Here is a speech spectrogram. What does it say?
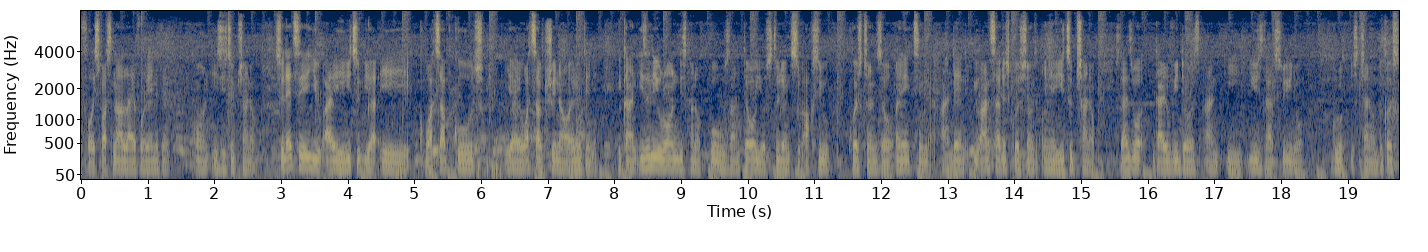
for his personal life or anything on his YouTube channel. So let's say you are a YouTube, you are a WhatsApp coach, you are a WhatsApp trainer or anything. You can easily run this kind of polls and tell your students to ask you questions or anything, and then you answer those questions on your YouTube channel. So that's what Gary Vee does, and he used that to you know grow his channel because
